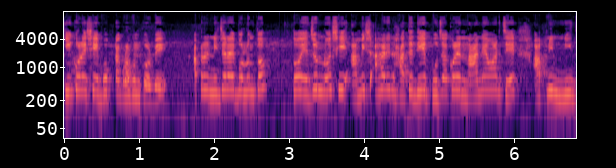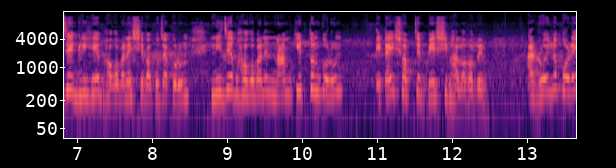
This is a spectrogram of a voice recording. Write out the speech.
কি করে সেই ভোগটা গ্রহণ করবে? আপনারা নিজেরাই বলুন তো। তো এজন্য সেই আমিষ আহারীর হাতে দিয়ে পূজা করে না নেওয়ার চেয়ে আপনি নিজে গৃহে ভগবানের সেবা পূজা করুন, নিজে ভগবানের নাম কীর্তন করুন, এটাই সবচেয়ে বেশি ভালো হবে। আর রইল পরে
